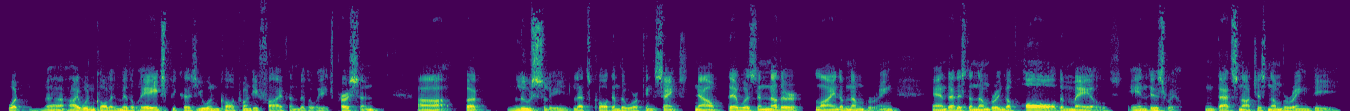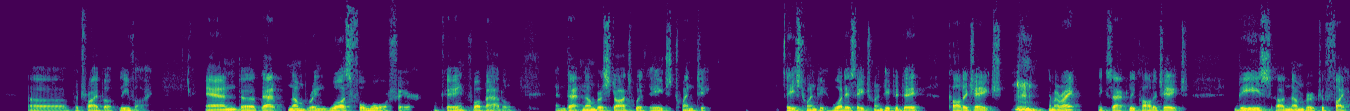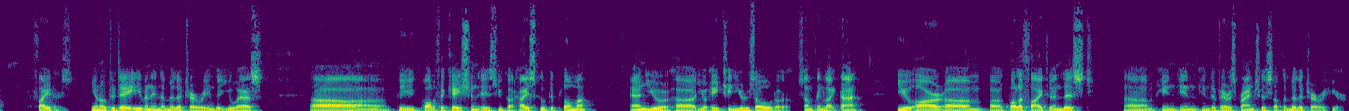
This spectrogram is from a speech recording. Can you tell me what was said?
what uh, I wouldn't call it middle age because you wouldn't call 25 a middle age person, uh, but loosely, let's call them the working saints. Now, there was another line of numbering, and that is the numbering of all the males in Israel. And that's not just numbering the uh, the tribe of Levi, and uh, that numbering was for warfare, okay, for battle. And that number starts with age 20. Age 20. What is age 20 today? College age. Am I right? Exactly college age. These are number to fight, fighters. You know, today, even in the military in the U.S., uh, the qualification is you got high school diploma and you're, uh, you're 18 years old or something like that. You are um, uh, qualified to enlist um, in, in, in the various branches of the military here.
